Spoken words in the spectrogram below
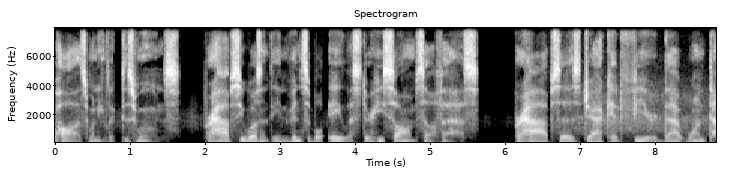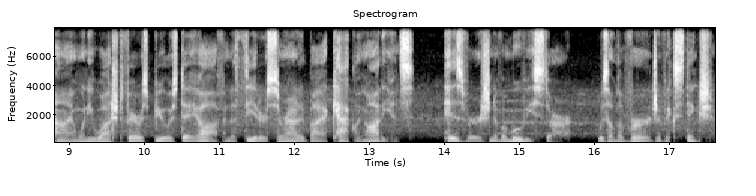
pause when he licked his wounds. Perhaps he wasn't the invincible A-lister he saw himself as. Perhaps, as Jack had feared that one time when he watched Ferris Bueller's Day Off in a theater surrounded by a cackling audience, his version of a movie star was on the verge of extinction.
